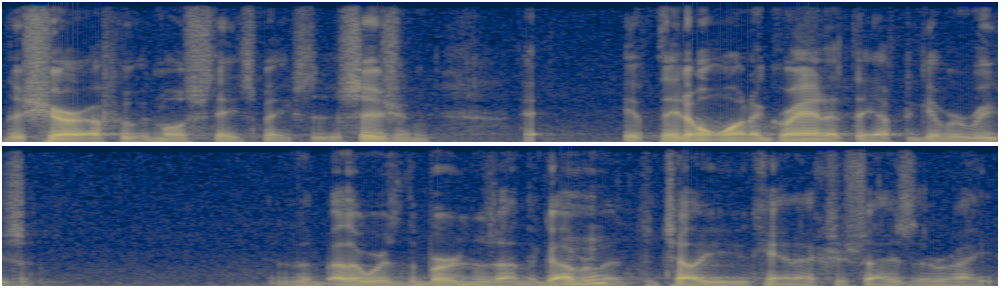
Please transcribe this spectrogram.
the sheriff, who in most states makes the decision, if they don't want to grant it, they have to give a reason. In other words, the burden's on the government mm -hmm. to tell you you can't exercise the right.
